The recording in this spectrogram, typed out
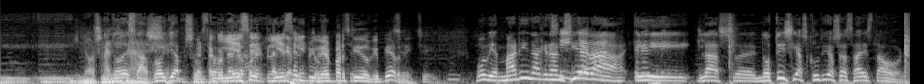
y- y no nada, desarrolla absolutamente Y ese- y es el primer partido que pierde. Sí, sí. Muy bien, Marina Granciera y las eh, noticias curiosas a esta hora.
